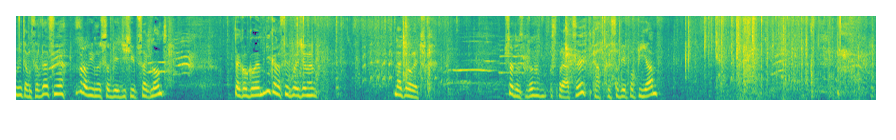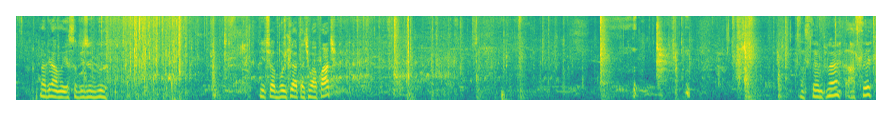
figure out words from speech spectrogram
Witam serdecznie. Zrobimy sobie dzisiaj przegląd tego gołębnika. Następnie pojedziemy na działeczkę. Wszedłem z, pracy, kawkę sobie popijam. Nagramy je sobie, żeby. Nie trzeba było ich latać, łapać. Następne asy.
